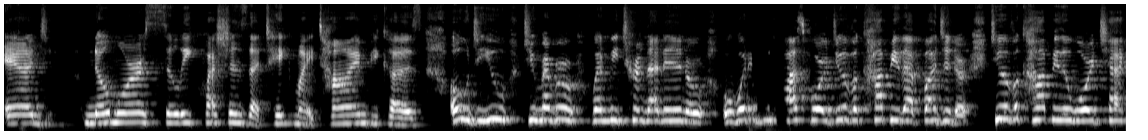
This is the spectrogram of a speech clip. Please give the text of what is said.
And no more silly questions that take my time because oh do you do you remember when we turned that in or or what did we ask for do you have a copy of that budget or do you have a copy of the award check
